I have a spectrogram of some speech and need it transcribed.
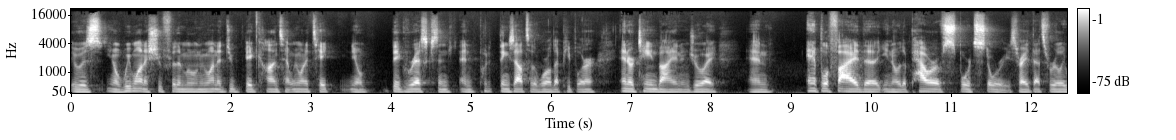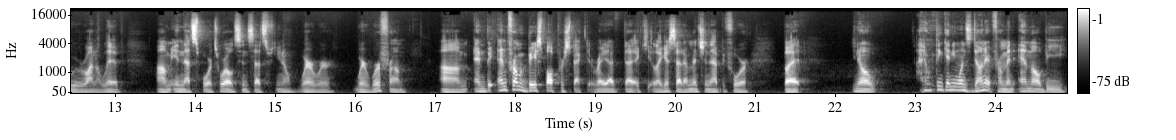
It was, you know, we want to shoot for the moon. We want to do big content. We want to take, you know, big risks and, and put things out to the world that people are entertained by and enjoy, and amplify the, you know, the power of sports stories, right? That's really where we want to live um, in that sports world, since that's, you know, where we're where we're from. Um, and, and from a baseball perspective, right? I, that, like I said, I mentioned that before, but you know, I don't think anyone's done it from an MLB,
